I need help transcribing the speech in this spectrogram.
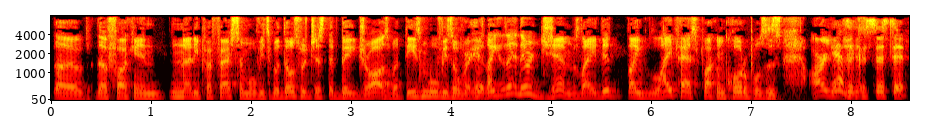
the the fucking Nutty Professor movies, but those were just the big draws. But these movies over here, like they're, they're gems. Like they're, like Life has fucking quotables is He has arguably a consistent.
